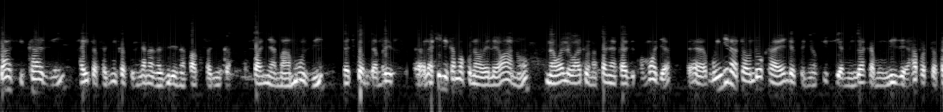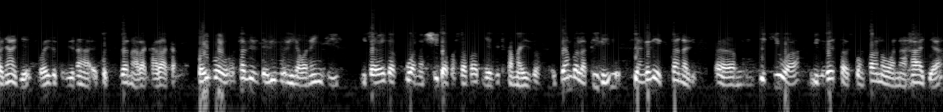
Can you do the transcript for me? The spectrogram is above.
basi kazi haitafanyika kulingana na vile inafaa kufanyika. Kufanya maamuzi itachukua muda mrefu. Uh, lakini kama kuna uelewano na wale watu wanafanya kazi pamoja, uh, mwingine ataondoka aende kwenye ofisi ya mwenzake amuulize hapa tutafanyaje, waweze kusikizana haraka haraka. Kwa hivyo service delivery ya wananchi itaweza kuwa na shida kwa sababu ya vitu kama hizo. Jambo la pili, ukiangalia externally, um, ikiwa investors kwa mfano wana haja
